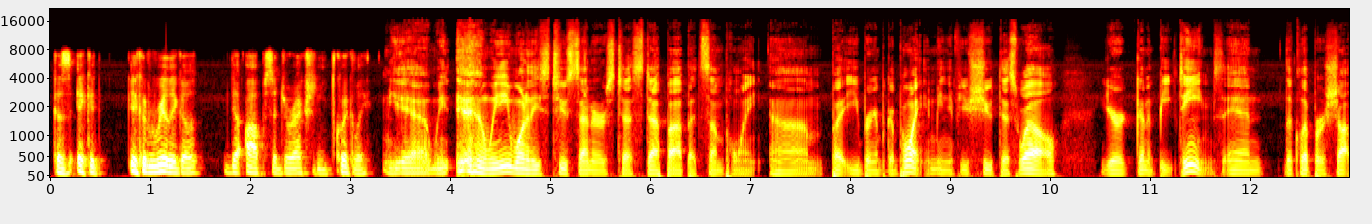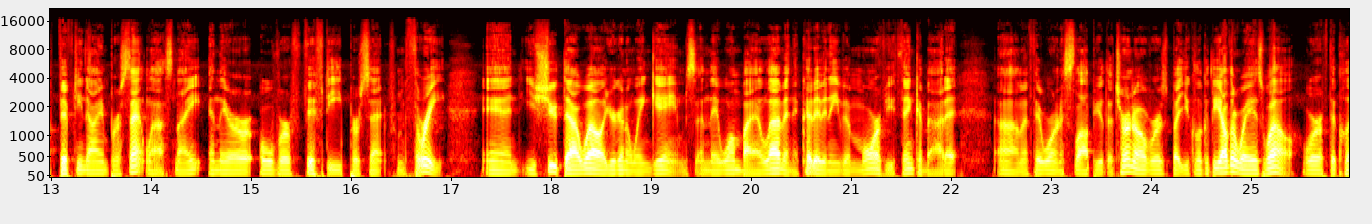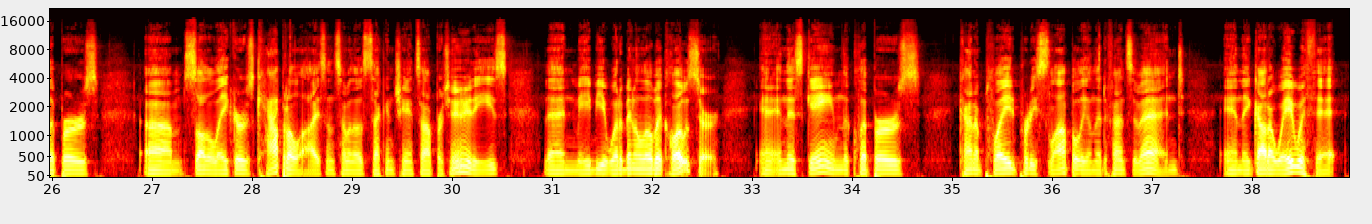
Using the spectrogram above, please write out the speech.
because it could it could really go the opposite direction quickly. Yeah, we we need one of these two centers to step up at some point. Um, but you bring up a good point. I mean, if you shoot this well, you're going to beat teams, and the Clippers shot 59% last night, and they were over 50% from three. And you shoot that well, you're going to win games. And they won by 11. It could have been even more if you think about it, um, if they weren't as sloppy with the turnovers. But you look at the other way as well, where if the Clippers um, saw the Lakers capitalize on some of those second chance opportunities, then maybe it would have been a little bit closer. And in this game, the Clippers kind of played pretty sloppily on the defensive end, and they got away with it.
